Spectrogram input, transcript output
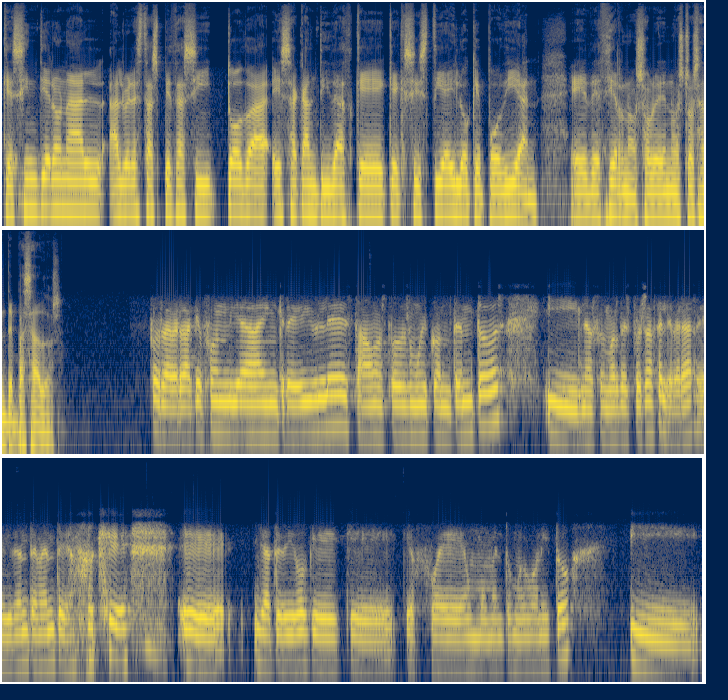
¿Qué sintieron al, al ver estas piezas y toda esa cantidad que, existía y lo que podían eh, decirnos sobre nuestros antepasados? Pues la verdad que fue un día increíble, estábamos todos muy contentos y nos fuimos después a celebrar, evidentemente, porque eh, ya te digo que, que, fue un momento muy bonito y,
